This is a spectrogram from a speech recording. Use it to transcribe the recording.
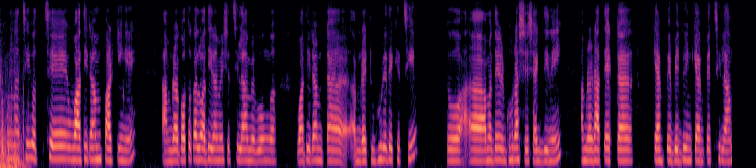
এখন আছি হচ্ছে ওয়াদিরাম পার্কিং এ। আমরা গতকাল ওয়াদিরাম এসেছিলাম এবং ওয়াদিরামটা আমরা একটু ঘুরে দেখেছি। তো আমাদের ঘোরা শেষ একদিনেই। আমরা রাতে একটা ক্যাম্পে বেদুইন ক্যাম্পে ছিলাম।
